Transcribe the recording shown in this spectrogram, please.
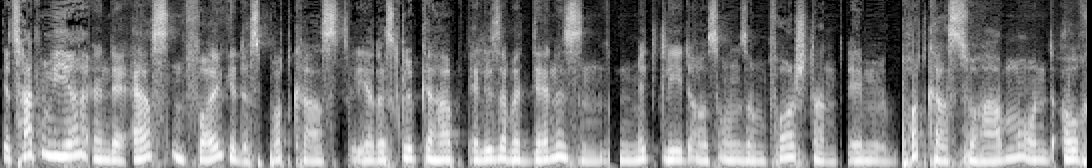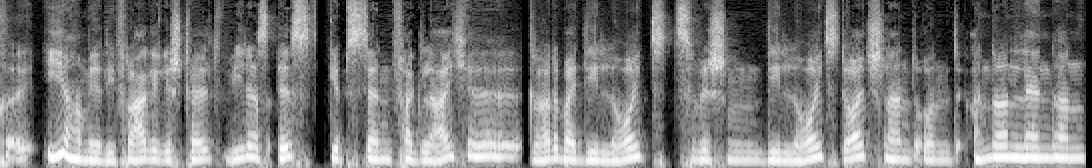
Jetzt hatten wir in der ersten Folge des Podcasts ja das Glück gehabt, Elisabeth Dennison, ein Mitglied aus unserem Vorstand, im Podcast zu haben. Und auch äh, ihr haben mir die Frage gestellt, wie das ist. Gibt es denn Vergleiche, gerade bei Deloitte, zwischen Deloitte Deutschland und anderen Ländern?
